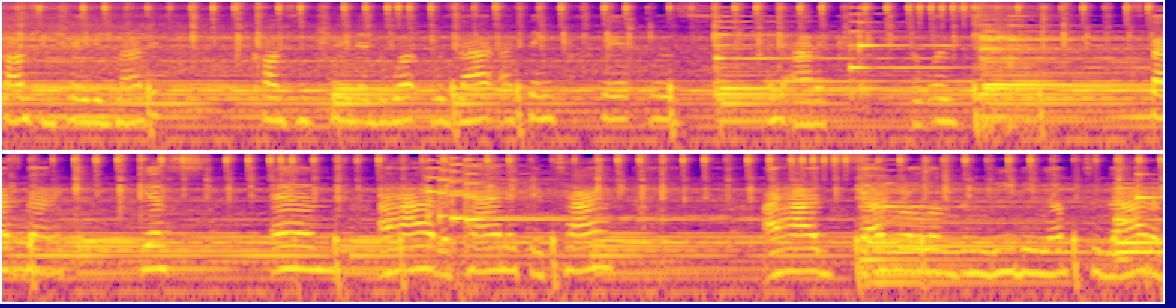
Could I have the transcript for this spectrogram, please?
concentrated magic, concentrated, what was that? I think it was an attic. It was spasmodic, yes, and I had a panic attack I had several of them leading up to that. I'm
